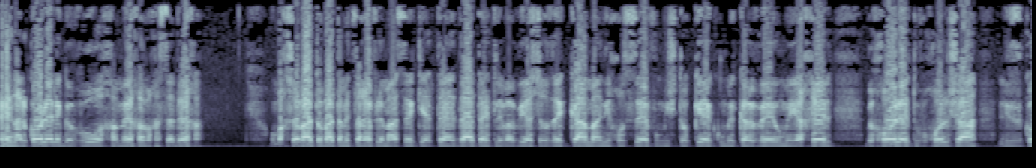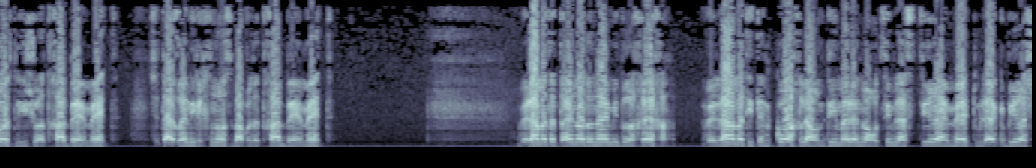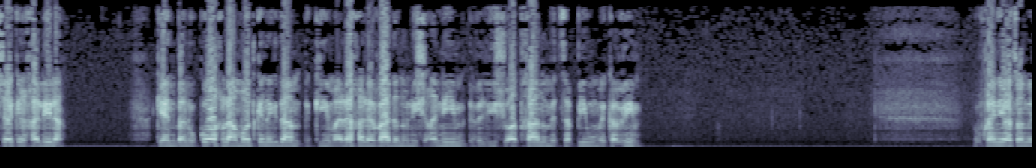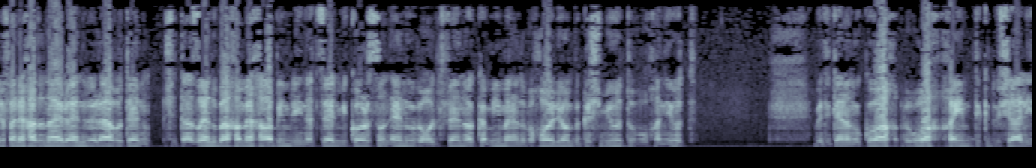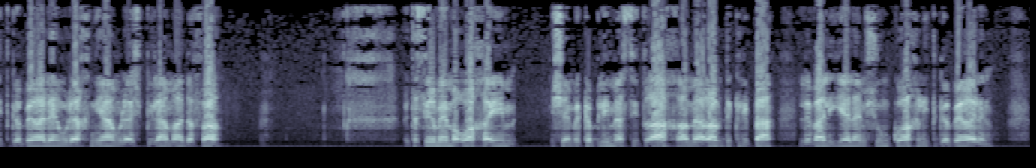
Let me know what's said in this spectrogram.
הן על כל אלה גברו רחמך וחסדיך. ומחשבה טובה אתה מצרף למעשה, כי אתה ידעת את לבבי אשר זה כמה אני חושף ומשתוקק ומקווה ומייחל בכל עת ובכל שעה לזכות לישועתך באמת, שתעזרני לכנוס בעבודתך באמת. ולמה תטענו אדוני מדרכיך? ולמה תיתן כוח לעומדים עלינו הרוצים להסתיר האמת ולהגביר השקר חלילה? כי אין בנו כוח לעמוד כנגדם, כי אם עליך לבד אנו נשענים, ולישועתך אנו מצפים ומקווים. ובכן יהי רצון מלפניך, אדוני אלוהינו ואלוהי אבותינו, שתעזרנו ברחמך רבים להינצל מכל שונאינו ורודפינו הקמים עלינו בכל יום בגשמיות וברוחניות. ותיתן לנו כוח ורוח חיים דקדושה להתגבר עליהם ולהכניעם ולהשפילם עד עפר. ותסיר מהם הרוח חיים שהם מקבלים מהסטרא אחרא מהרב דקליפה, לבל יהיה להם שום כוח להתגבר עלינו.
